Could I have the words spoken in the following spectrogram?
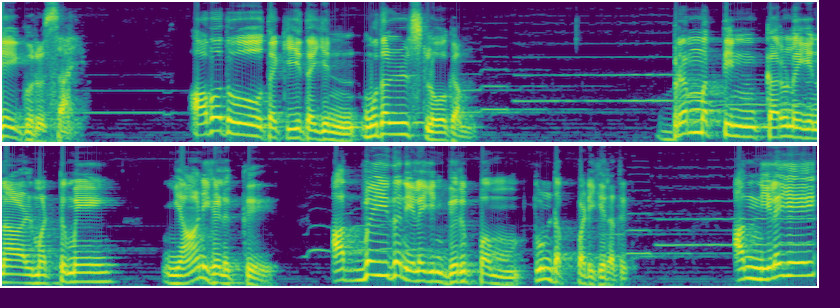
ஜெய் குரு சாய் அவதூத கீதையின் முதல் ஸ்லோகம். பிரம்மத்தின் கருணையினால் மட்டுமே ஞானிகளுக்கு அத்வைத நிலையின் விருப்பம் தூண்டப்படுகிறது. அந்நிலையே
